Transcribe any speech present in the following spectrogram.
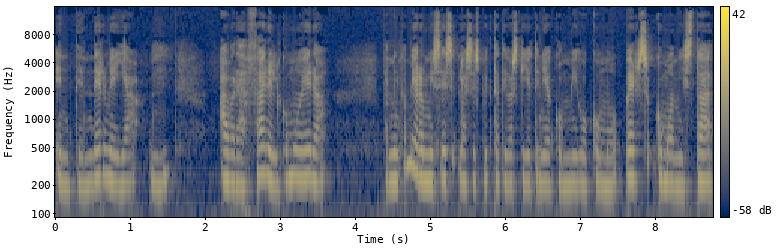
entenderme y a mm, abrazar el cómo era, también cambiaron mis, las expectativas que yo tenía conmigo como, como amistad.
